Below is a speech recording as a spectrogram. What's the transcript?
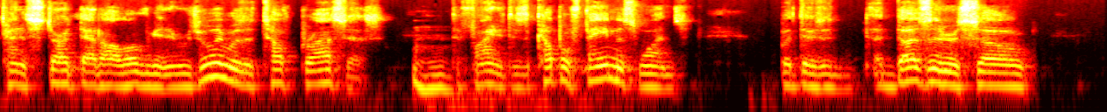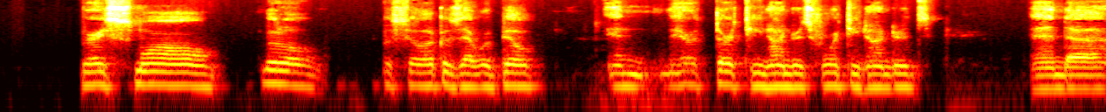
kind of start that all over again. It was really was a tough process mm-hmm. to find it. There's a couple famous ones, but there's a, a dozen or so very small little basilicas that were built in the 1300s, 1400s. And, uh,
